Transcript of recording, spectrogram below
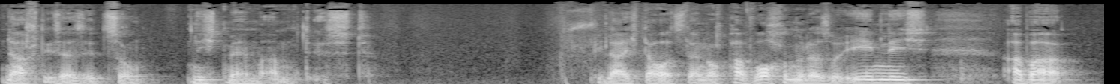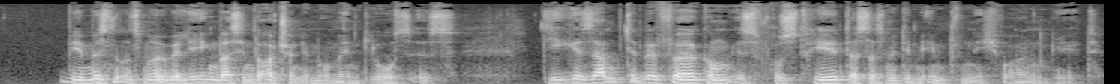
nach dieser Sitzung nicht mehr im Amt ist. Vielleicht dauert es dann noch ein paar Wochen oder so ähnlich, aber wir müssen uns mal überlegen, was in Deutschland im Moment los ist. Die gesamte Bevölkerung ist frustriert, dass das mit dem Impfen nicht vorangeht.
